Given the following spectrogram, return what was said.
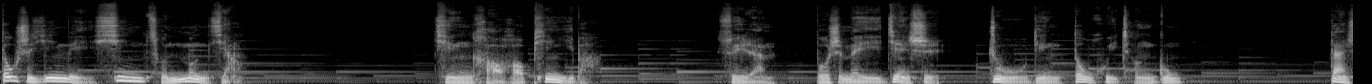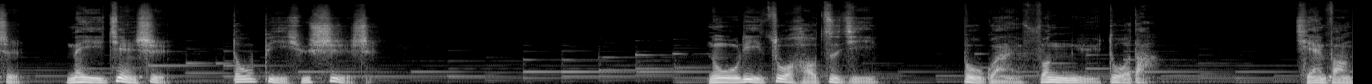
都是因为心存梦想。请好好拼一把。虽然不是每件事注定都会成功，但是每件事都必须试试。努力做好自己，不管风雨多大，前方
